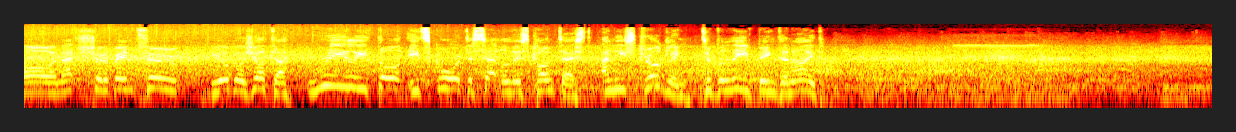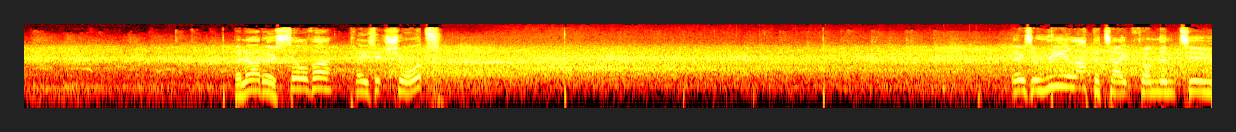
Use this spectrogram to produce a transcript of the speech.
Oh, and that should have been two. Diogo Jota really thought he'd scored to settle this contest, and he's struggling to believe being denied. Bernardo Silva plays it short. There's a real appetite from them to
